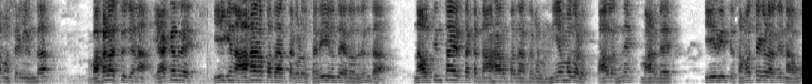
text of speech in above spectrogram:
ಸಮಸ್ಯೆಗಳಿಂದ ಬಹಳಷ್ಟು ಜನ, ಯಾಕಂದರೆ ಈಗಿನ ಆಹಾರ ಪದಾರ್ಥಗಳು ಸರಿ ಇಲ್ಲದೆ ಇರೋದ್ರಿಂದ ನಾವು ತಿಂತಾ ಇರ್ತಕ್ಕಂಥ ಆಹಾರ ಪದಾರ್ಥಗಳು, ನಿಯಮಗಳು ಪಾಲನೆ ಮಾಡದೆ ಈ ರೀತಿ ಸಮಸ್ಯೆಗಳಲ್ಲಿ ನಾವು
